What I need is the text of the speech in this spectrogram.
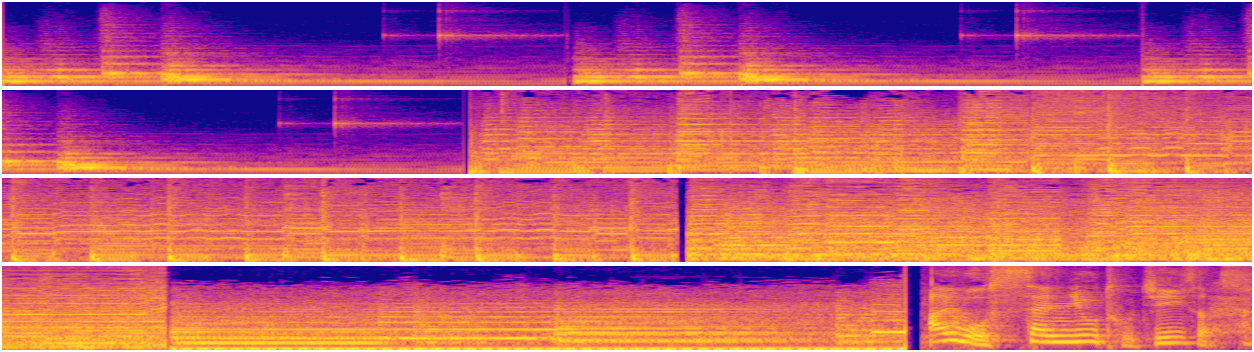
I will send you to Jesus.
